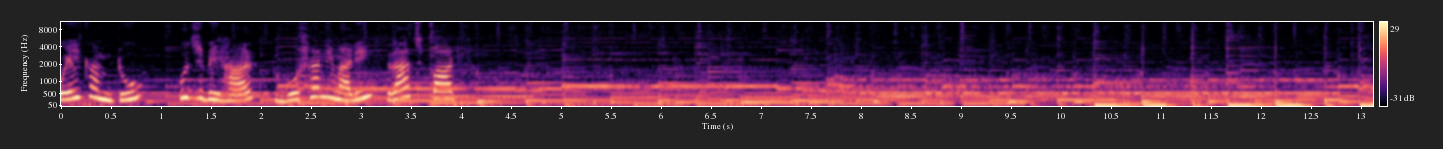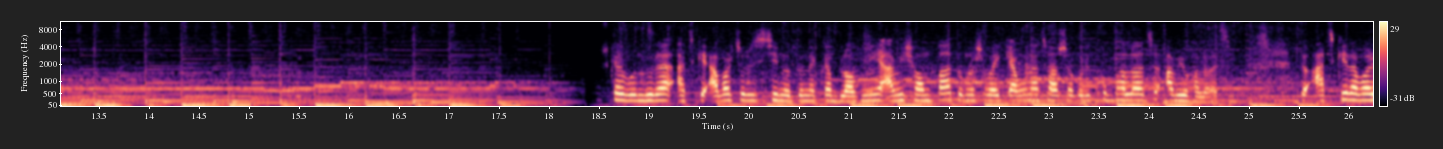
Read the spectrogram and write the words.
ওয়েলকাম টু কুচবিহার গোসানিমারি রাজপাট নমস্কার বন্ধুরা, আজকে আবার চলে এসেছি নতুন একটা ব্লগ নিয়ে। আমি শম্পা, তোমরা সবাই কেমন আছো? আশা করি খুব ভালো আছো, আমিও ভালো আছি। তো আজকের আমার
